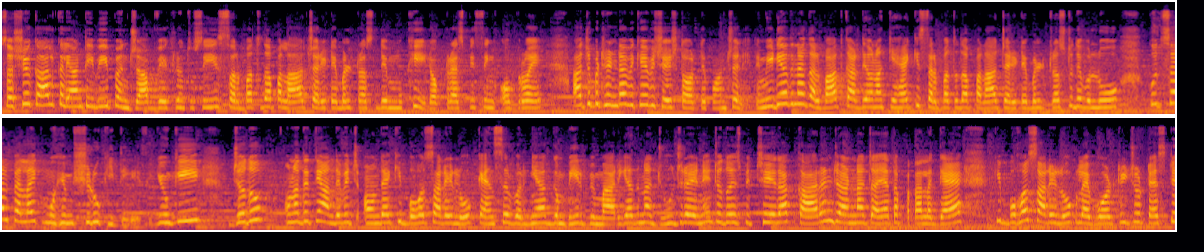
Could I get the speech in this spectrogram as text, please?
ਸਤਿ ਸ਼੍ਰੀ ਅਕਾਲ, ਕਲਿਆਣ ਟੀਵੀ, ਪੰਜਾਬ ਵੇਖ ਰਹੇ ਹੋ ਤੁਸੀਂ ਸਰਬੱਤ ਦਾ ਭਲਾ, ਚੈਰੀਟੇਬਲ ਟਰਸਟ ਦੇ ਮੁਖੀ ਡਾਕਟਰ ਐਸਪੀ ਸਿੰਘ ਓਬਰੋਏ ਅੱਜ ਬਠਿੰਡਾ ਵਿਖੇ ਵਿਸ਼ੇਸ਼ ਤੌਰ ਤੇ ਪਹੁੰਚੇ ਨੇ ਤੇ ਮੀਡੀਆ ਦੇ ਨਾਲ ਗੱਲਬਾਤ ਕਰਦੇ ਉਹਨਾਂ ਕਿਹਾ ਕਿ ਸਰਬੱਤ ਦਾ ਭਲਾ, ਚੈਰੀਟੇਬਲ ਟਰਸਟ ਦੇ ਵੱਲੋਂ ਕੁਝ ਸਾਲ ਪਹਿਲਾਂ ਇੱਕ ਮੁਹਿੰਮ ਸ਼ੁਰੂ ਕੀਤੀ ਗਈ ਸੀ ਕਿਉਂਕਿ ਜਦੋਂ ਉਹਨਾਂ ਦੇ ਧਿਆਨ ਦੇ ਵਿੱਚ ਆਉਂਦਾ ਹੈ ਕਿ ਬਹੁਤ ਸਾਰੇ ਲੋਕ ਕੈਂਸਰ ਵਰਗੀਆਂ ਗੰਭੀਰ ਬਿਮਾਰੀਆਂ ਦੇ ਨਾਲ ਜੂਝ ਰਹੇ ਨੇ। ਜਦੋਂ ਇਸ ਪਿੱਛੇ ਦਾ ਕਾਰਨ ਜਾਣਨਾ ਚਾਹਿਆ ਤਾਂ ਪਤਾ ਲੱਗਾ ਹੈ ਕਿ ਬਹੁਤ ਸਾਰੇ ਲੋਕ ਲੈਬੋਰਟਰੀ 'ਚੋਂ ਟੈਸਟ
